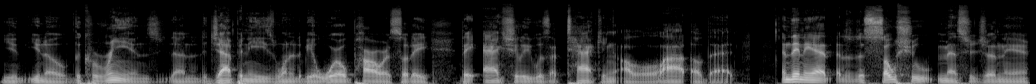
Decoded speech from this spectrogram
you you know the Koreans and the Japanese wanted to be a world power, so they they actually was attacking a lot of that. And then they had uh, the social message in there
